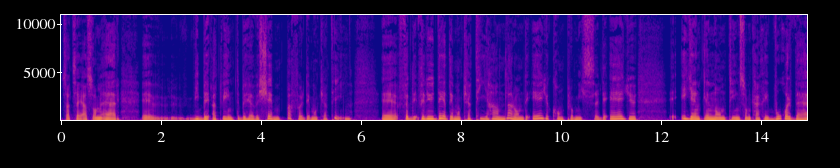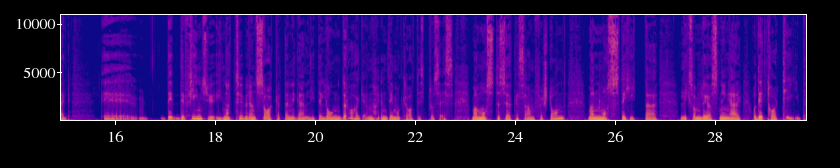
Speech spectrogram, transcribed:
Så att säga, som är eh, vi be, att vi inte behöver kämpa för demokratin. Eh, för, det, för det är ju det demokrati handlar om. Det är ju kompromisser. Det är ju eh, egentligen någonting som kanske i vår värld eh, det, det, finns ju i naturens sak att den är lite långdragen, en demokratisk process. Man måste söka samförstånd, man måste hitta liksom lösningar och det tar tid.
